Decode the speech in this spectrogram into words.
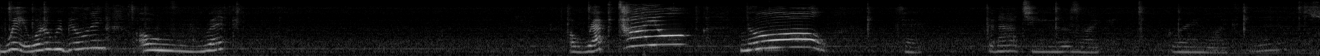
Wait, what are we building? A rep. A reptile? No! Okay. Gonna have to use like green like this.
